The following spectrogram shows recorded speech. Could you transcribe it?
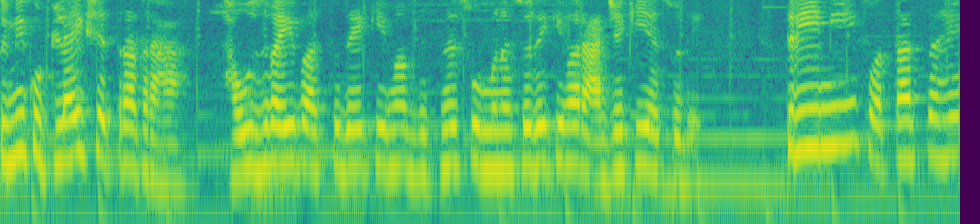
तुम्ही कुठल्याही क्षेत्रात राहा हाऊसवाईफ असू दे किंवा बिझनेस वुमन असू दे किंवा राजकीय असू दे स्त्रीनी स्वतःचं हे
